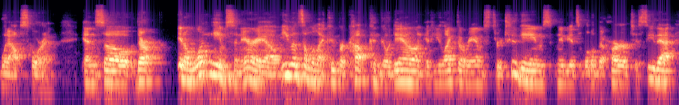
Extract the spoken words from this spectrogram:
would outscore him. And so there in a one game scenario, even someone like Cooper Kupp can go down. If you like the Rams through two games, maybe it's a little bit harder to see that.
